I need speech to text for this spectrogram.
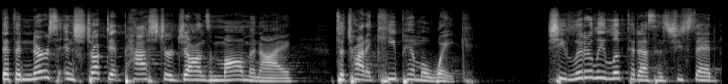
that the nurse instructed Pastor John's mom and I to try to keep him awake. She literally looked at us and she said,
